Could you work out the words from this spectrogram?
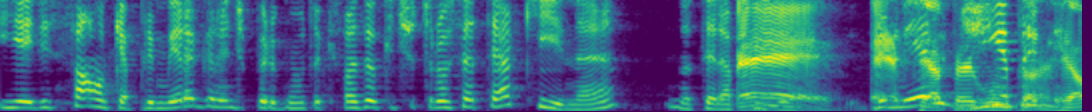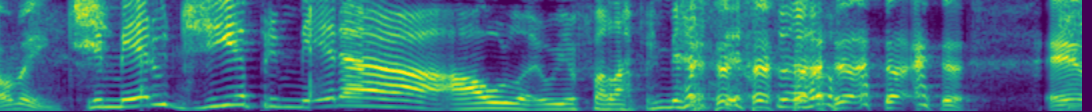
E eles falam que a primeira grande pergunta que faz é o que te trouxe até aqui, né? Na terapia. É, essa é a pergunta, prime- realmente. Primeiro dia, primeira aula, eu ia falar, primeira sessão. é,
